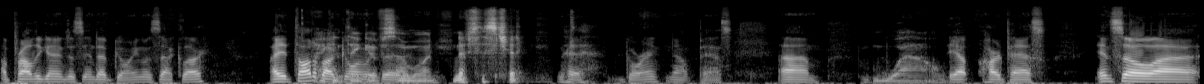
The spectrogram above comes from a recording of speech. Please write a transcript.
I'm probably gonna just end up going with Zaklar. I had thought about I can going think of the... someone. No, just kidding. Goring? No, pass. Um, wow. Yep, hard pass. And so uh,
